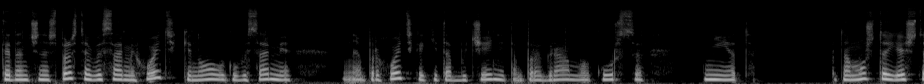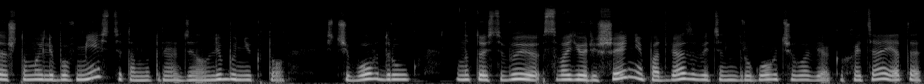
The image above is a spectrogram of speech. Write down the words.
когда начинаешь спрашивать, а вы сами ходите к кинологу, вы сами э, проходите какие-то обучения, там, программы, курсы? Нет. Потому что я считаю, что мы либо вместе, там, например, делаем, либо никто. С чего вдруг? Ну, то есть вы свое решение подвязываете на другого человека, хотя это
